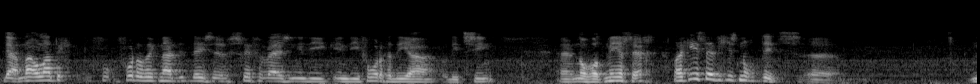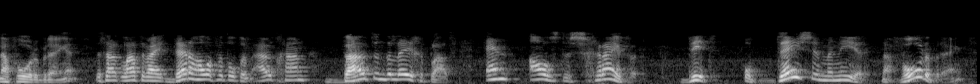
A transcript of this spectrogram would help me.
Ja, nou laat ik, voordat ik naar deze schriftverwijzingen die ik in die vorige dia liet zien, eh, nog wat meer zeg. Laat ik eerst eventjes nog dit eh, naar voren brengen. Er staat, laten wij derhalve tot hem uitgaan buiten de legerplaats. En als de schrijver dit op deze manier naar voren brengt,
